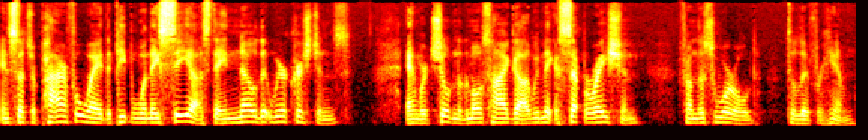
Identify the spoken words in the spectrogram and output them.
in such a powerful way that people, when they see us, they know that we're Christians and we're children of the Most High God. We make a separation from this world to live for him.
